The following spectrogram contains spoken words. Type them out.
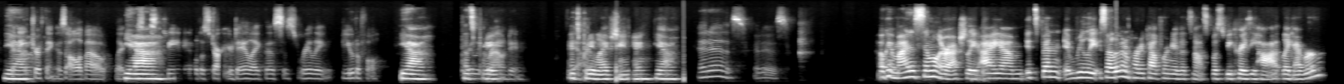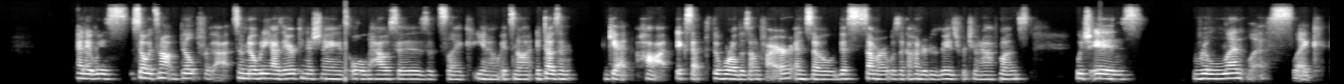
the nature thing is all about. Like Yeah. being able to start your day like this is really beautiful. Yeah. That's really pretty, grounding. it's yeah. pretty life changing. Yeah. It is. It is. Okay, mine is similar actually. I um it's been it really so I live in a part of California that's not supposed to be crazy hot like ever. And it was so it's not built for that. So nobody has air conditioning, it's old houses, it's like, you know, it's not it doesn't get hot except the world is on fire. And so this summer it was like 100 degrees for two and a half months, which is relentless. Like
